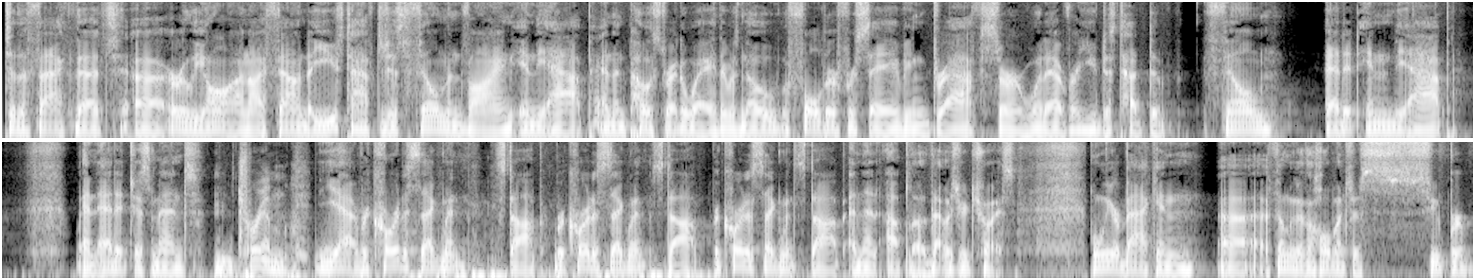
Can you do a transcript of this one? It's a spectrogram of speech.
to the fact that uh, early on, I found I used to have to just film in Vine in the app and then post right away. There was no folder for saving drafts or whatever. You just had to film, edit in the app, and edit just meant trim. Yeah, record a segment, stop. Record a segment, stop. Record a segment, stop, and then upload. That was your choice. When we were back in uh, filming with a whole bunch of super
